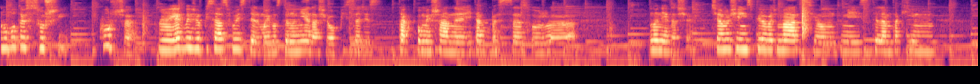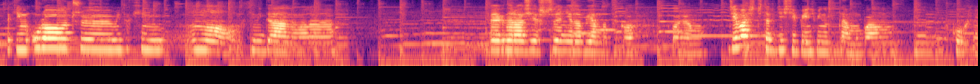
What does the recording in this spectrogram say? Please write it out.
No bo to jest sushi. Kurczę. No, Jakbyś opisała swój styl? Mojego stylu nie da się opisać, jest tak pomieszany i tak bez sensu, że... No nie da się. Chciałam się inspirować Marcją, tym jej stylem takim takim uroczym i takim, no, takim idealnym, ale jak na razie jeszcze nie dobiłam do tego poziomu. Gdzie byłaś 45 minut temu? Byłam w kuchni.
